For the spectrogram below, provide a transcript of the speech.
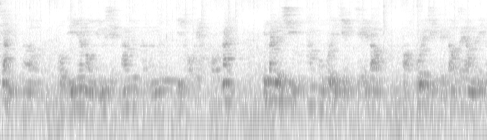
像呃口蹄那么明显，它就可能就一头两头。那一般的细菌它不会解决到，哦不会解决到这样的一个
